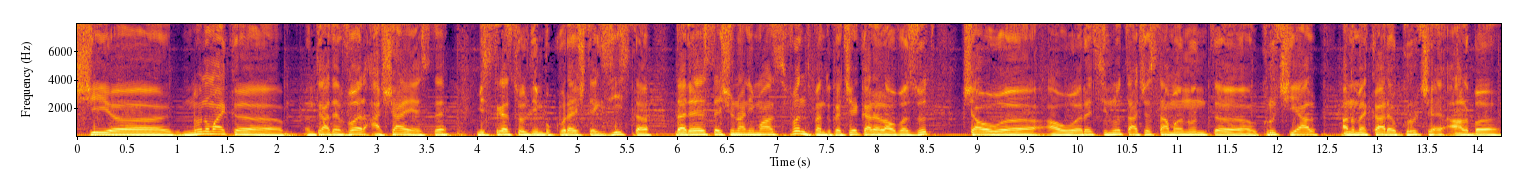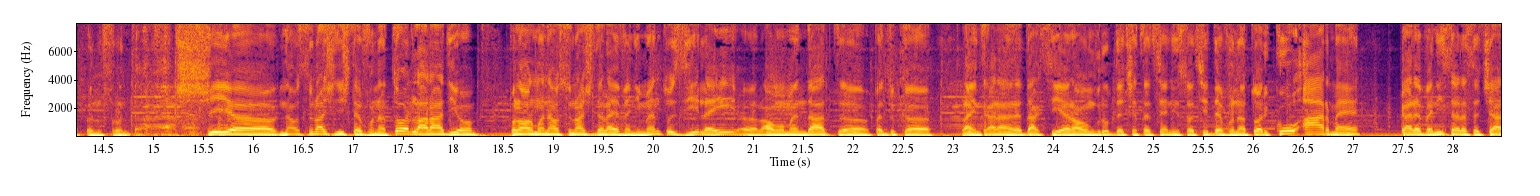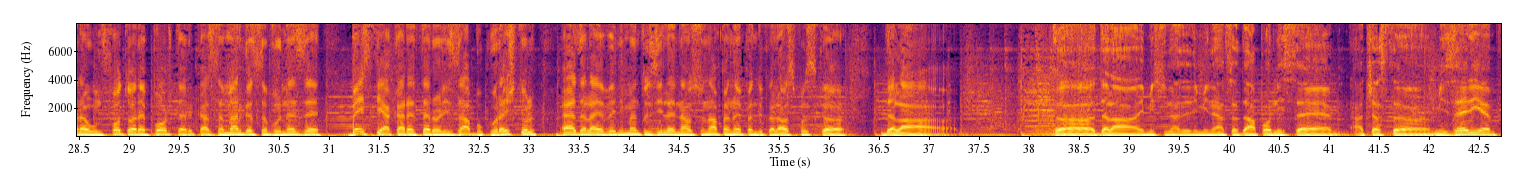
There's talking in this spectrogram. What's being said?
și uh, nu numai că, într-adevăr, așa este, mistrețul din București există, dar este și un animal sfânt, pentru că cei care l-au văzut și au, uh, au reținut acest amănunt uh, crucial, anume care o cruce albă în frunte. Și uh, ne-au sunat și niște vânători la radio, până la urmă ne-au sunat și de la evenimentul zilei, uh, la un moment dat, uh, pentru că la intrarea în redacție era un grup de cetățeni însoțit de vânători cu arme, care veniseră să ceară un fotoreporter ca să meargă să vâneze bestia care teroriza Bucureștiul. Aia de la evenimentul zilei ne-au sunat pe noi pentru că le-au spus că de la că de la emisiunea de dimineață, da, pornise această mizerie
